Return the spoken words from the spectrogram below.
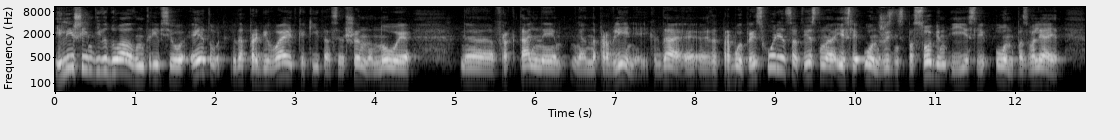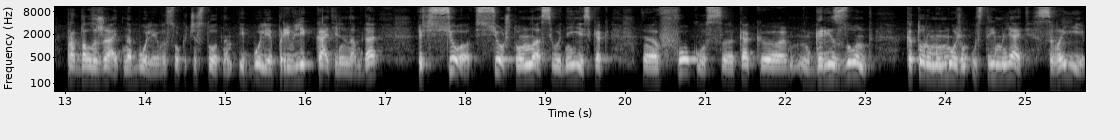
И лишь индивидуал внутри всего этого как бы, да, пробивает какие-то совершенно новые э, фрактальные э, направления. И когда этот пробой происходит, соответственно, если он жизнеспособен и если он позволяет продолжать на более высокочастотном и более привлекательном, да, то есть все, все, что у нас сегодня есть, как фокус, как горизонт к которому мы можем устремлять свои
